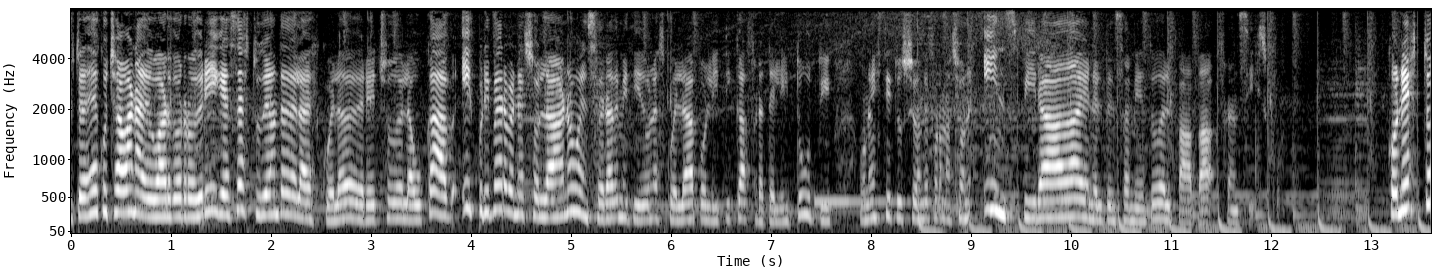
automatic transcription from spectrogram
Ustedes escuchaban a Eduardo Rodríguez, estudiante de la Escuela de Derecho de la UCAB y primer venezolano en ser admitido en la Escuela Política Fratelli Tutti, una institución de formación inspirada en el pensamiento del Papa Francisco. Con esto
